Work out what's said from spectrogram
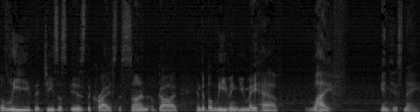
believe that Jesus is the Christ, the Son of God, and that believing you may have life in his name.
